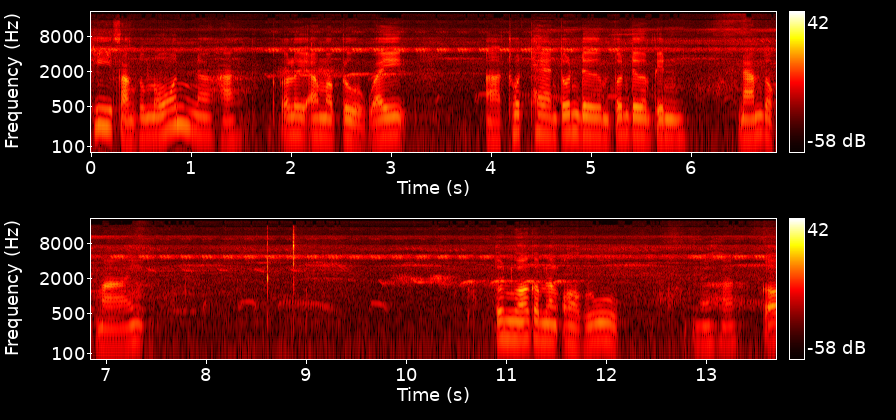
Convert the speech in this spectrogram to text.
ที่ฝั่งตรงโน้นนะคะ ก็เลยเอามาปลูกไว้อ่าทดแทนต้นเดิม ต้นเดิมเป็นน้ำดอกไม้ ต้นง้อกำลังออกลูกนะคะ ก็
